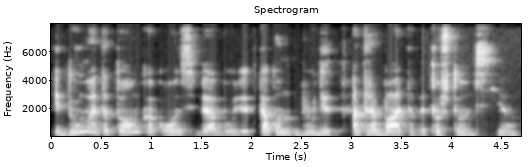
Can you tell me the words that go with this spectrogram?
и думает о том, как он себя будет, как он будет отрабатывать то, что он съел.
